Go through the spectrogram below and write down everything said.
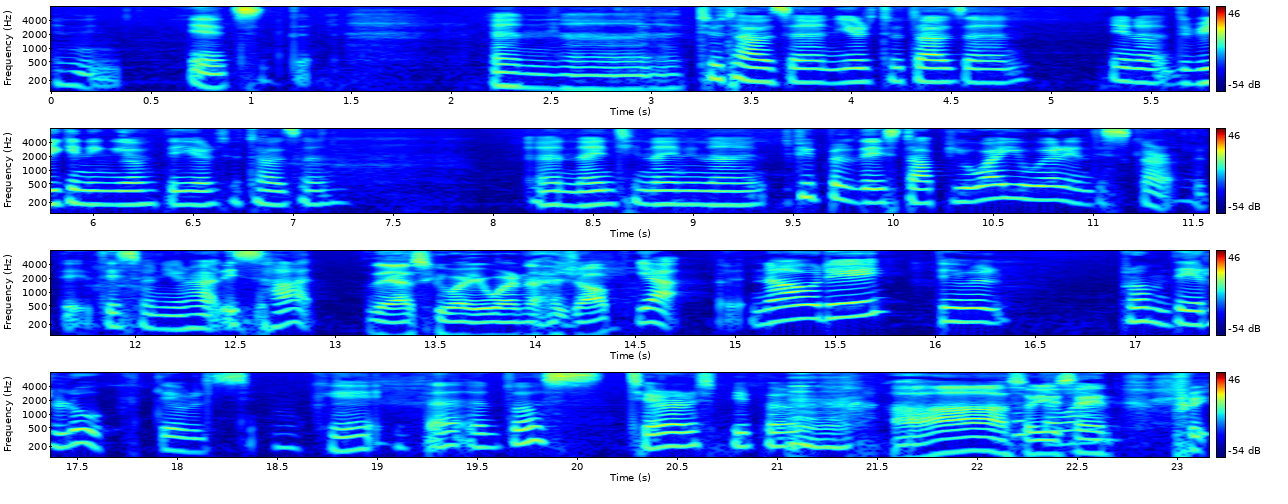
in it's the, and uh, 2000, year 2000, you know, the beginning of the year 2000. And 1999, people they stop you. Why you wearing this scarf? Th- This on your head? It's hot. They ask you why you're wearing a hijab. Yeah. Nowadays, they will, from their look, they will see, okay, that, uh, those terrorist people. Ah, so you're saying pre-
